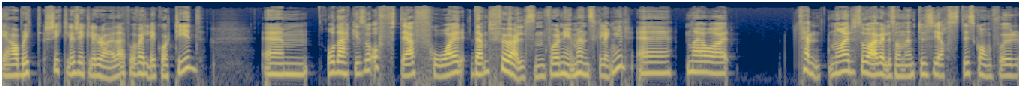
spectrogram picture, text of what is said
jeg har blitt skikkelig, skikkelig glad i deg på veldig kort tid. Um, og det er ikke så ofte jeg får den følelsen for nye mennesker lenger. Eh, når jeg var 15 år, så var jeg veldig sånn entusiastisk overfor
